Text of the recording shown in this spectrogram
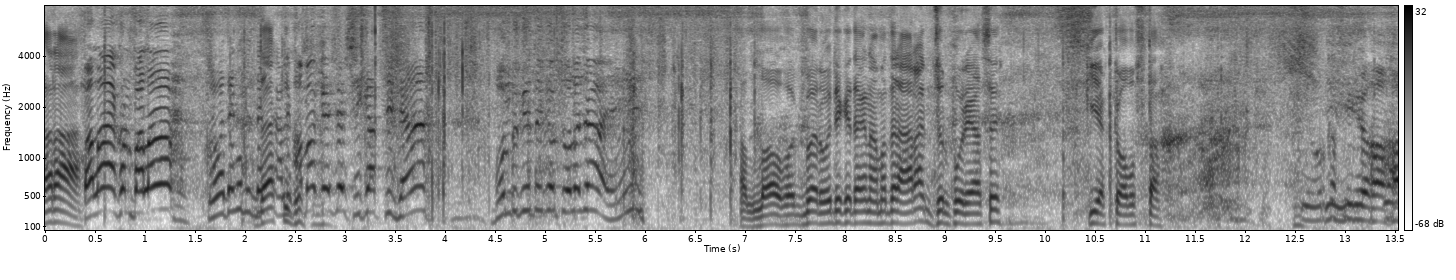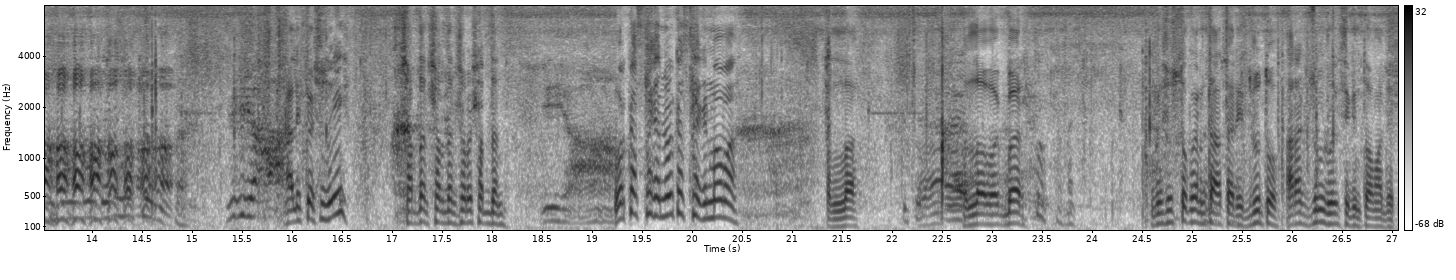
দাঁড়া। পালা এখন পালা। দেখ কি আমাকে এসে শিখাচ্ছিস হ্যাঁ? বন্ধুকে থেকে চলে যায় আল্লাহ একবার ওইদিকে দেখেন আমাদের আর একজন পড়ে আছে। কি একটা অবস্থা। খালি কয়েছে সাবধান সাবধান সবাই সাবধান। ওর কাছ থাকেন ওর কাছ থাকেন মামা। আল্লাহ আল্লাহ একবার ওকে সুস্থ করেন তাড়াতাড়ি দ্রুত। আর একজন রয়েছে কিন্তু আমাদের।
